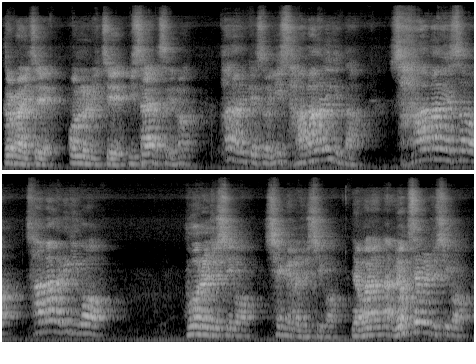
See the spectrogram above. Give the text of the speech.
그러나 이제 오늘 이제 이사야서에는 하나님께서 이 사망을 이긴다. 사망에서 사망을 이기고 구원을 주시고 생명을 주시고 영원한 나- 영생을 주시고 어,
